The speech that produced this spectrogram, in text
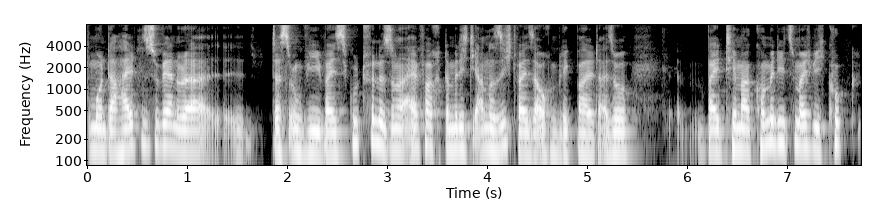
um unterhalten zu werden oder äh, das irgendwie, weil ich es gut finde, sondern einfach, damit ich die andere Sichtweise auch im Blick behalte. Also äh, bei Thema Comedy zum Beispiel, ich gucke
